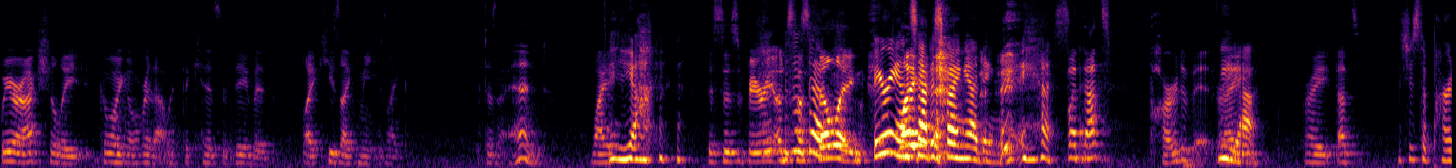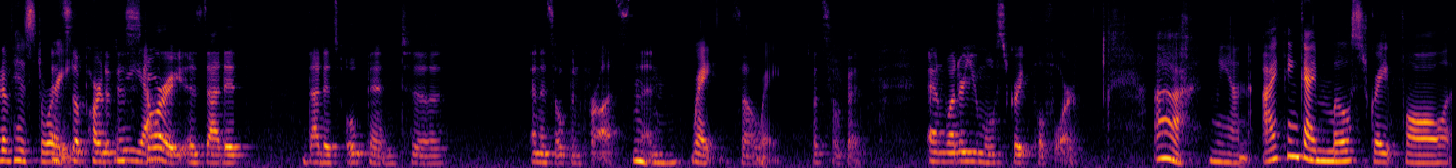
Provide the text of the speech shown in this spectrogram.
we were actually going over that with the kids and David. Like he's like me. He's like, doesn't end. Why? yeah. This is very This is unfulfilling. Very Like- unsatisfying ending. yes. But that's part of it, right? Yeah. Right. That's It's just a part of his story. it's a part of his Yeah. story is that it that it's open to, and it's open for us. Then Mhm. Right. so Right. that's so good. And what are you most grateful for? Ah, man, I think I'm most grateful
